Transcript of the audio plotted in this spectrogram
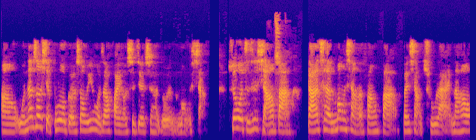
嗯、呃，我那时候写部落格的时候，因为我知道环游世界是很多人的梦想。所以我只是想要把达成梦想的方法分享出来，然后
